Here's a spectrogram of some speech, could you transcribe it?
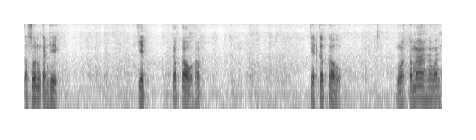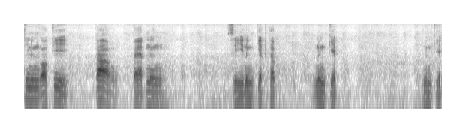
ก็ส้นกันที่เจ็ดกับเก้าครับเจ็ดกับเก้างวดต่อมารางวัลที่หนึ่งออกที่เก้าแปดหนึ่งสี่หนึ่งเจ็ดครับหนึ่งเจ็ดหนึ่งเจ็ด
